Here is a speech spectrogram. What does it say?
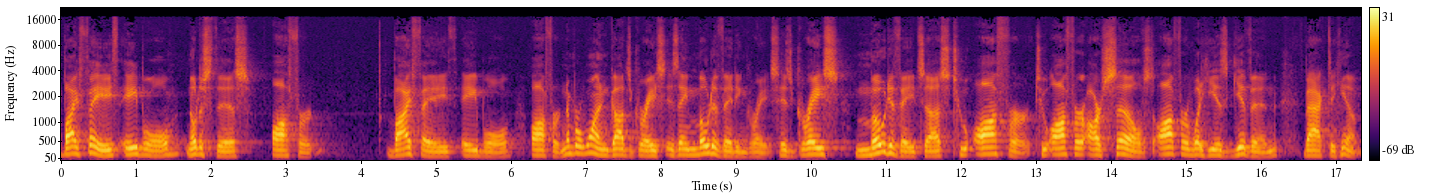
By faith, Abel, notice this, offered by faith, Abel offered. Number one, God's grace is a motivating grace. His grace motivates us to offer, to offer ourselves, to offer what He has given back to Him.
